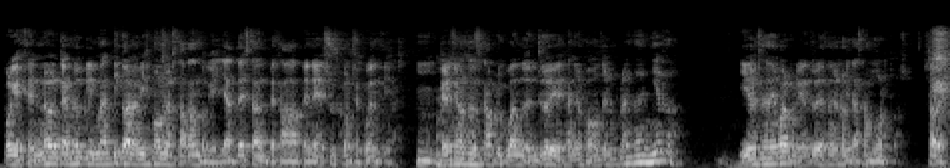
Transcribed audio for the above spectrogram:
Porque dicen, no, el cambio climático ahora mismo no está dando, que ya te está empezando a tener sus consecuencias. Mm. Pero es que nosotros nos estamos preocupando, dentro de 10 años vamos a tener un planeta de mierda. Y ellos les da igual porque dentro de 10 años la mitad están muertos, ¿sabes?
